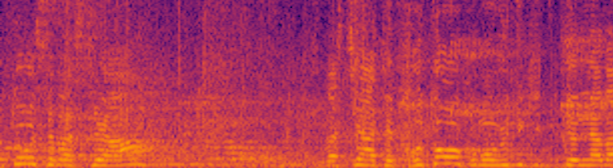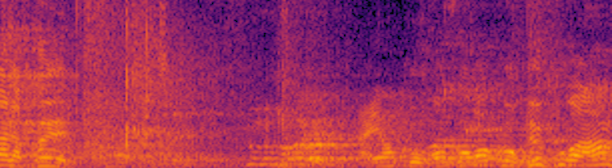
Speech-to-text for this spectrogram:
Trop tôt, Sébastien. Sébastien, t'es trop tôt. Comment veux-tu qu'il te donne la balle après? Allez, encore, encore, encore. Deux pour un. hein.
